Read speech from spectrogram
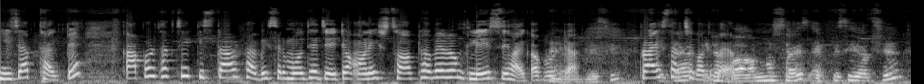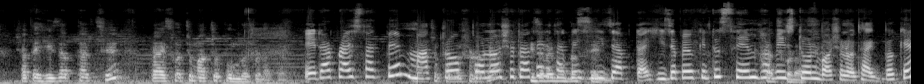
হিজাব থাকবে। কাপড় থাকছে ক্রিস্টাল ফ্যাব্রিক্স এর মধ্যে যেটা অনেক সফট হবে এবং গ্লেসি হয় কাপড়টা। প্রাইস থাকছে কত ভাইয়া? 52 সাইজ এক পিসি আছে সাথে হিজাব থাকছে প্রাইস হচ্ছে মাত্র 1500 টাকা। এটার প্রাইস থাকবে মাত্র 1500 টাকা। পনেরোশো টাকা এটা থাকবে হিজাবটা। হিজাবেও কিন্তু সেম ভাবে স্টোন বসানো থাকবে ওকে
